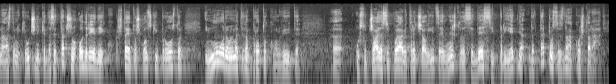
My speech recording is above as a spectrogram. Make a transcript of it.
nastavnike učenike, da se tačno odrede šta je to školski prostor i moramo imati jedan protokol, vidite, eh, u slučaju da se pojavi treća lica ili nešto da se desi prijetnja, da tačno se zna ko šta radi.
